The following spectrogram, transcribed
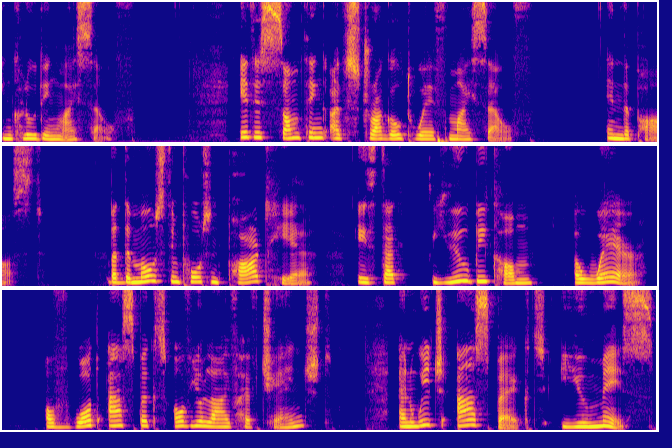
including myself. It is something I've struggled with myself in the past. But the most important part here is that you become aware of what aspects of your life have changed and which aspects you miss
